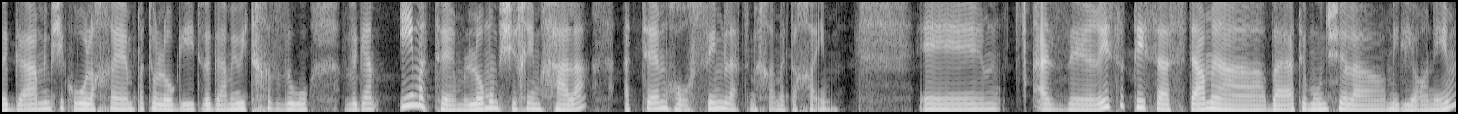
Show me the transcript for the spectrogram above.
וגם אם שיקרו לכם פתולוגית, וגם אם התחזו, וגם אם אתם לא ממשיכים הלאה, אתם הורסים לעצמכם את החיים. אמ, אז אה, ריסה טיסה עשתה מהבעיית אמון של המיליונים,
